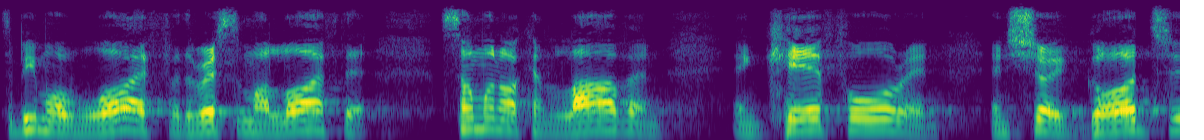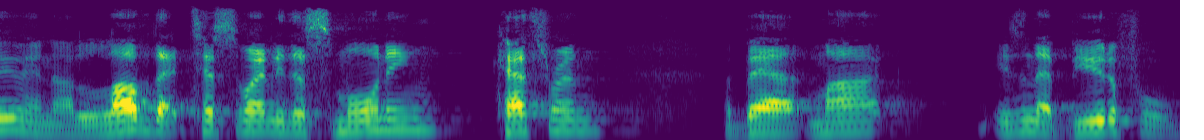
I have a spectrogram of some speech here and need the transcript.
To be my wife for the rest of my life, that someone I can love and, and care for and, and show God to. And I love that testimony this morning, Catherine, about Mark. Isn't that beautiful?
